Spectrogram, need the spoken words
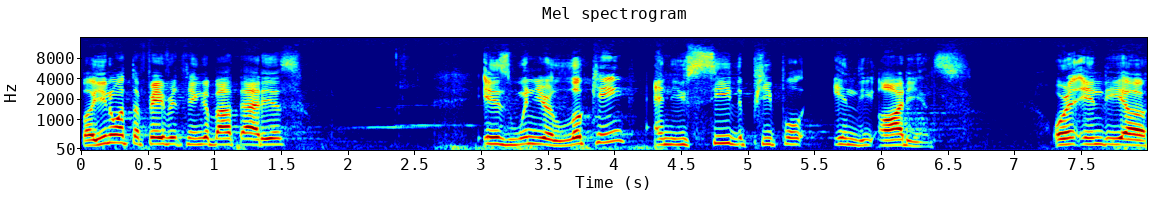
But you know what the favorite thing about that is? Is when you're looking and you see the people in the audience or in the, uh,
